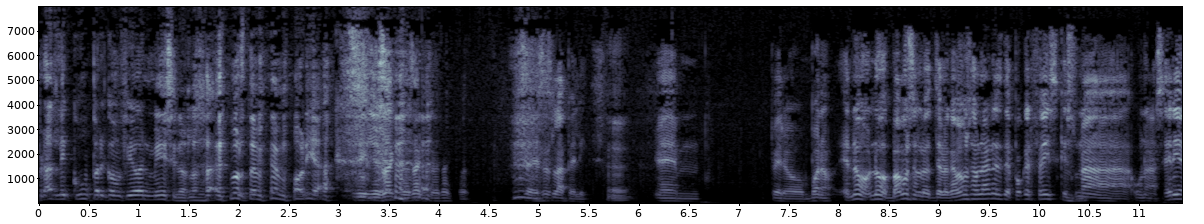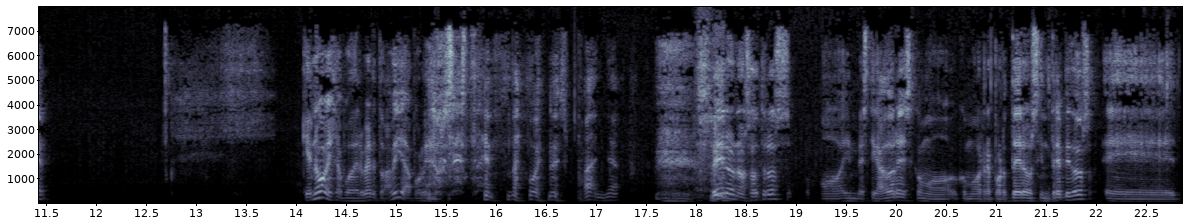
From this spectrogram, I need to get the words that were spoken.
Bradley Cooper confió en mí, si nos lo sabemos de memoria. Sí, exacto, exacto, exacto. O sea, esa es la peli. Eh, Em, pero bueno, eh, no, no, vamos a lo, de lo que vamos a hablar es de Poker Face, que es una, una serie que no vais a poder ver todavía, porque no se ha estrenado en España. Pero nosotros, como investigadores, como, como reporteros intrépidos, eh,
